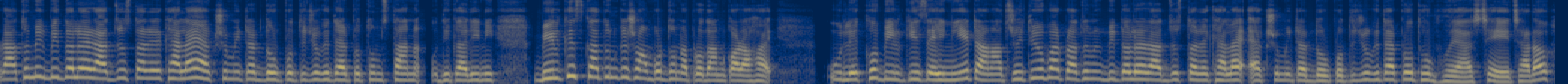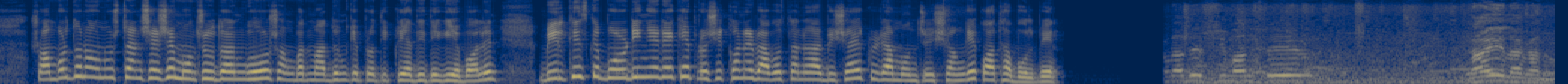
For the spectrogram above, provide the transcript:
প্রাথমিক বিদ্যালয়ের রাজ্য স্তরের খেলায় একশো মিটার দৌড় প্রতিযোগিতায় প্রথম স্থান অধিকারিণী বিলকিস খাতুনকে সম্বর্ধনা প্রদান করা হয়। উল্লেখ্য, বিলকিস এই নিয়ে টানা তৃতীয়বার প্রাথমিক বিদ্যালয়ের রাজ্য স্তরের খেলায় একশো মিটার দৌড় প্রতিযোগিতায় প্রথম হয়ে আসছে। এছাড়াও সম্বর্ধনা অনুষ্ঠান শেষে মন্ত্রী উদয়ন গুহ সংবাদ মাধ্যমকে প্রতিক্রিয়া দিতে গিয়ে বলেন, বিলকিসকে বোর্ডিংয়ে রেখে প্রশিক্ষণের ব্যবস্থা নেওয়ার বিষয়ে ক্রীড়ামন্ত্রীর সঙ্গে কথা বলবেন। বাংলাদেশ সীমান্তের গায়ে লাগানো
